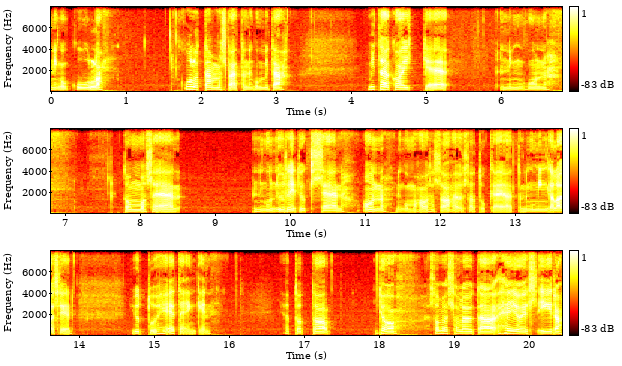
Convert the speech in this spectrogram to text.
niin kuin kuulla, kuulla tämmöistä, että niin kuin mitä, mitä kaikkea niin kuin, tommoseen niin kuin yritykseen on niin kuin mahdollista saada jossain tukea ja että niin kuin minkälaisiin juttuihin etenkin. Ja tota, joo, somessa löytää Heijois Iida.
